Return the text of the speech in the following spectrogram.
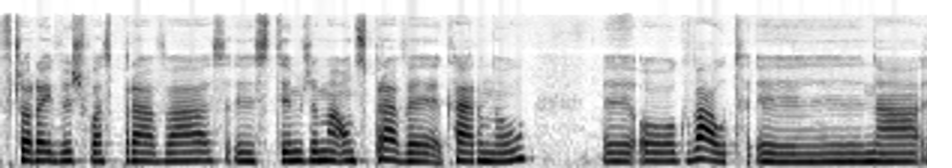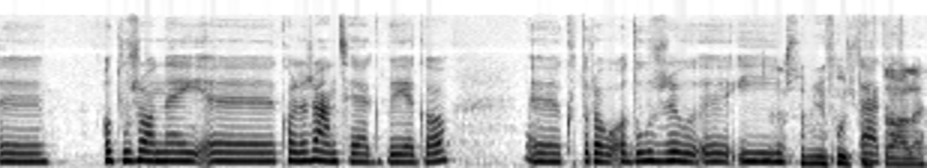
Wczoraj wyszła sprawa z, z tym, że ma on sprawę karną y, o gwałt y, na odurzonej koleżance jakby jego. Y, którą odurzył y, i... Zresztą nie wchodźmy tak. to, ale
